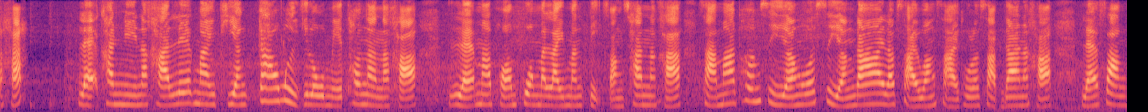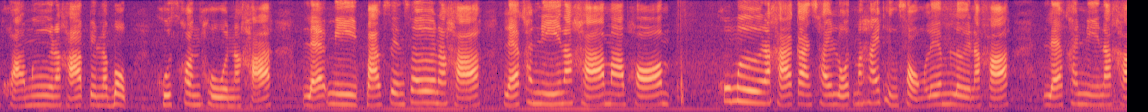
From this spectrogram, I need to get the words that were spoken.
นะคะ และคันนี้นะคะเลขไม่เพียง 90,000กิโลเมตรเท่านั้นนะคะ และมาพร้อมพวงมาลัยมันติฟังก์ชันนะคะ สามารถเพิ่มเสียงลดเสียงได้ รับสายวางสายโทรศัพท์ได้นะคะ และฝั่งขวามือนะคะ เป็นระบบคูสคอนโทรลนะคะ และมีปาร์คเซนเซอร์นะคะ และคันนี้นะคะมาพร้อมคู่มือนะคะ การใช้รถมาให้ถึง 2 เล่มเลยนะคะ และคันนี้นะคะ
